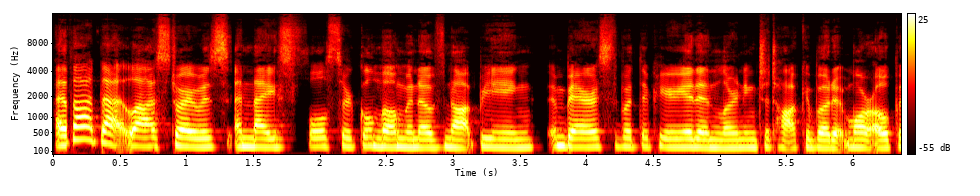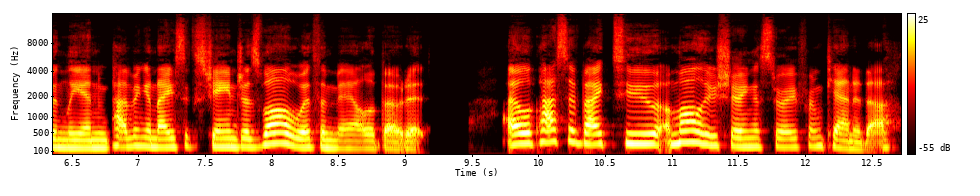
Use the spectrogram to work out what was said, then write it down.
I thought that last story was a nice full circle moment of not being embarrassed about the period and learning to talk about it more openly and having a nice exchange as well with a male about it. I will pass it back to Amal, who's sharing a story from Canada.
